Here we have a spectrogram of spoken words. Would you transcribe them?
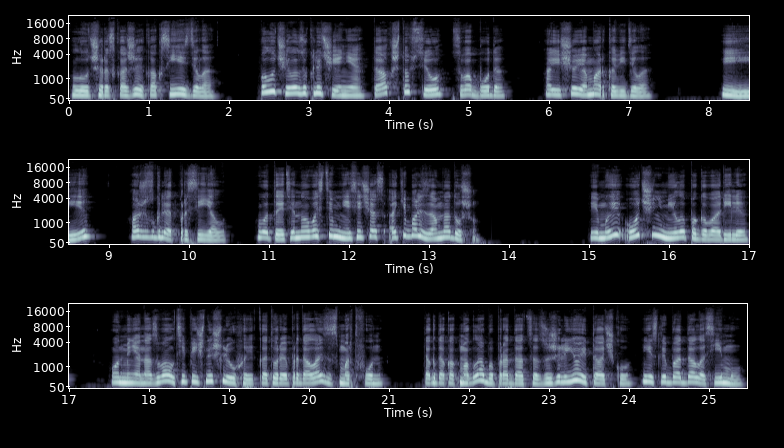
Лучше расскажи, как съездила. Получила заключение, так что все, свобода. А еще я Марка видела. И? Аж взгляд просиял. Вот эти новости мне сейчас аки бальзам на душу. И мы очень мило поговорили. Он меня назвал типичной шлюхой, которая продалась за смартфон, тогда как могла бы продаться за жилье и тачку, если бы отдалась ему.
